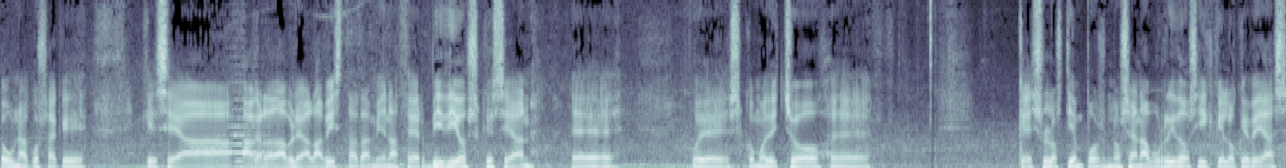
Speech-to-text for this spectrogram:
una cosa que, que sea agradable a la vista. También hacer vídeos que sean, pues como he dicho, que los tiempos no sean aburridos y que lo que veas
